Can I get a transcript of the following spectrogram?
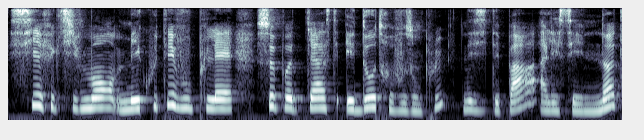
si effectivement m'écouter vous plaît, ce podcast et d'autres vous ont plu, n'hésitez pas à laisser une note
